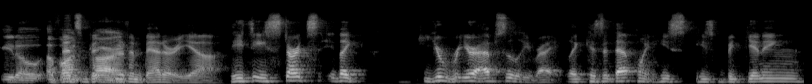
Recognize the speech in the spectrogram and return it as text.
you know That's be- avant-garde. even better. Yeah, he he starts like you're you're absolutely right. Like because at that point he's he's beginning.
